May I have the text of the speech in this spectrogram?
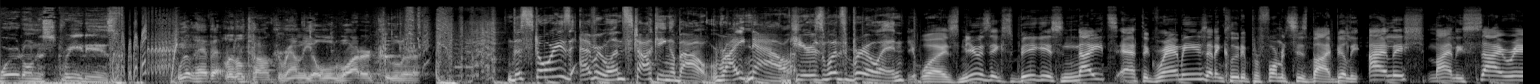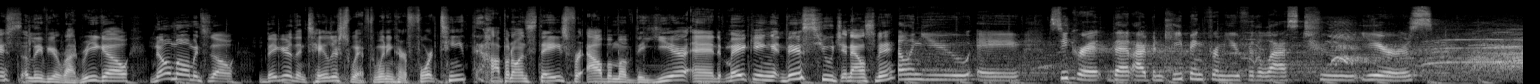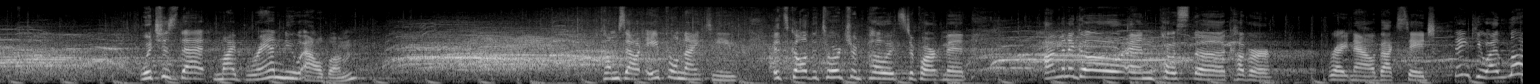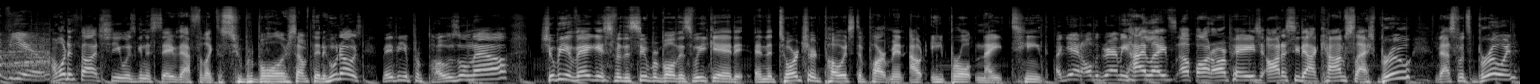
Word on the street is We'll have that little talk around the old water cooler. The stories everyone's talking about right now. Here's what's brewing. It was music's biggest night at the Grammys that included performances by Billie Eilish, Miley Cyrus, Olivia Rodrigo. No moments, though, bigger than Taylor Swift winning her 14th, hopping on stage for Album of the Year and making this huge announcement. telling you a secret that I've been keeping from you for the last two years, which is that my brand new album comes out April 19th. It's called The Tortured Poets Department. I'm gonna go and post the cover right now backstage. Thank you, I love you. I would have thought she was going to save that for like the Super Bowl or something. Who knows? Maybe a proposal now? She'll be in Vegas for the Super Bowl this weekend and the Tortured Poets Department out April 19th. Again, all the Grammy highlights up on our page, audacy.com slash brew. That's what's brewing.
